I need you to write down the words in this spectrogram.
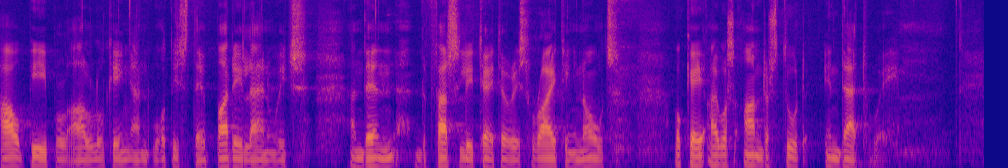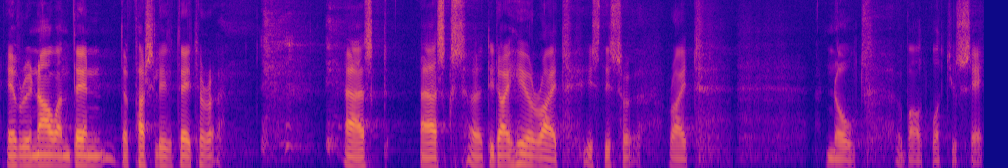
how people are looking and what is their body language. And then the facilitator is writing notes. Okay, I was understood in that way. Every now and then the facilitator asked, asks, uh, did I hear right? Is this a right note about what you said?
